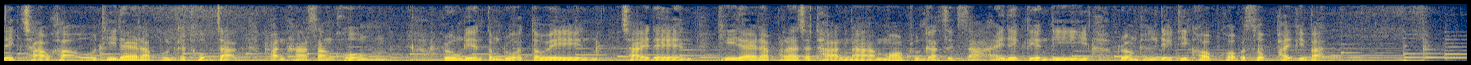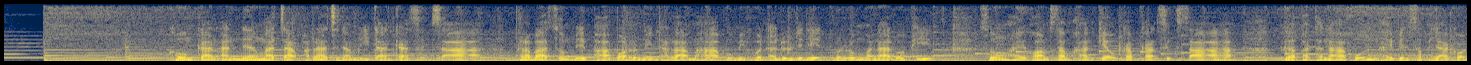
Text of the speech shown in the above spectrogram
เด็กชาวเขาที่ได้รับผลกระทบจากปัญหาสังคม โรงเรียนตำรวจตะเวน ชายแดน ที่ได้รับพระราชทานนามมอบทุนการศึกษาให้เด็กเรียนดี รวมถึงเด็กที่ครอบครัวประสบภัยพิบัติ โครงการอันเนื่องมาจากพระราชดำริด้านการศึกษา พระบาทสมเด็จพระปรมินทรมหาภูมิพลอดุลยเดชบรมนาถบพิตร ทรงให้ความสำคัญเกี่ยวกับการศึกษา เพื่อพัฒนาคนให้เป็นทรัพยากร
